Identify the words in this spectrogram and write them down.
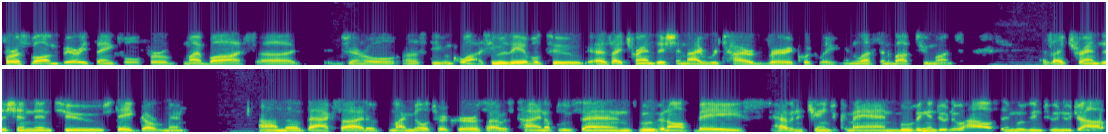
first of all, I'm very thankful for my boss, uh, General uh, Steven Kwast. He was able to, as I transitioned, I retired very quickly in less than about two months. As I transitioned into state government, on the backside of my military career, as I was tying up loose ends, moving off base, having a change of command, moving into a new house, and moving into a new job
